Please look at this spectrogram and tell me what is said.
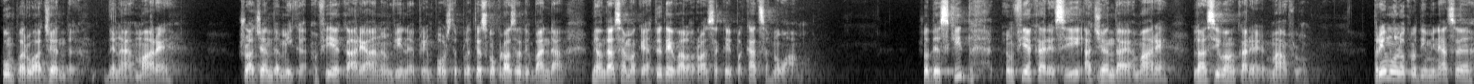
cumpăr o agendă de aia mare și o agendă mică. În fiecare an îmi vine prin poștă, plătesc o groază de bani, dar mi-am dat seama că e atât de valoroasă că e păcat să nu o am. Și o deschid în fiecare zi agenda aia mare la ziua în care mă aflu. Primul lucru dimineață,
